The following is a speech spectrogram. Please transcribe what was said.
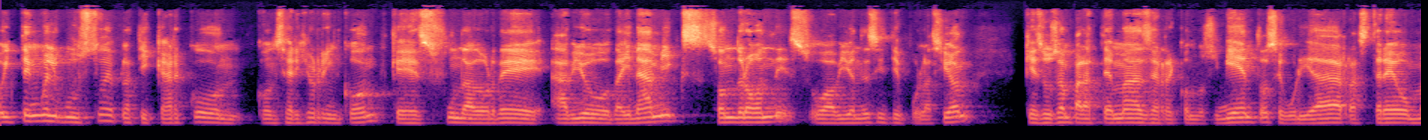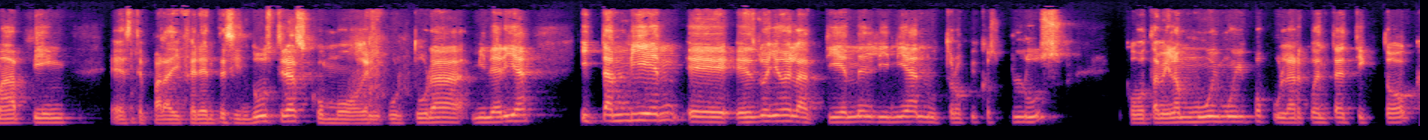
Hoy tengo el gusto de platicar con, con Sergio Rincón, que es fundador de Aviodynamics. Son drones o aviones sin tripulación que se usan para temas de reconocimiento, seguridad, rastreo, mapping, este, para diferentes industrias como agricultura, minería. Y también eh, es dueño de la tienda en línea Nutrópicos Plus, como también la muy, muy popular cuenta de TikTok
